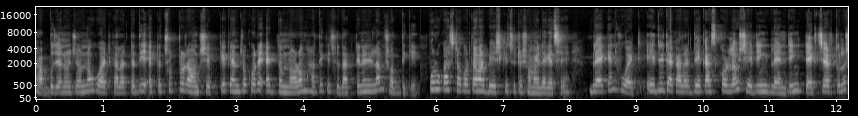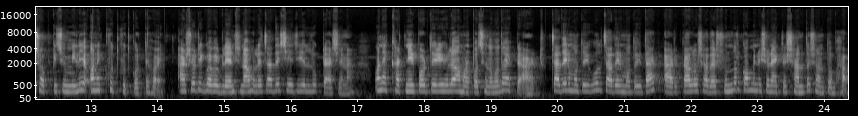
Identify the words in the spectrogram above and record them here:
ভাব বোঝানোর জন্য হোয়াইট কালারটা দিয়ে একটা ছোট্ট রাউন্ড শেপকে কেন্দ্র করে একদম নরম হাতে কিছু দাগ টেনে নিলাম সব দিকে পুরো কাজটা করতে আমার বেশ কিছুটা সময় লেগেছে। ব্ল্যাক অ্যান্ড হোয়াইট এই দুইটা কালার দিয়ে কাজ করলেও শেডিং, ব্লেন্ডিং, টেক্সচার তুলে সব কিছু মিলিয়ে অনেক খুঁতখুত করতে হয়। আর সঠিকভাবে ব্লেন্ড না হলে চাঁদের সেই রিয়েল লুকটা আসে না। অনেক খাটনির পর তৈরি হলো আমার পছন্দ মতো একটা আর্ট চাঁদের মতোই গোল, চাঁদের মতোই দাগ আর কালো সাদার সুন্দর কম্বিনেশনে একটা শান্ত শান্ত ভাব।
